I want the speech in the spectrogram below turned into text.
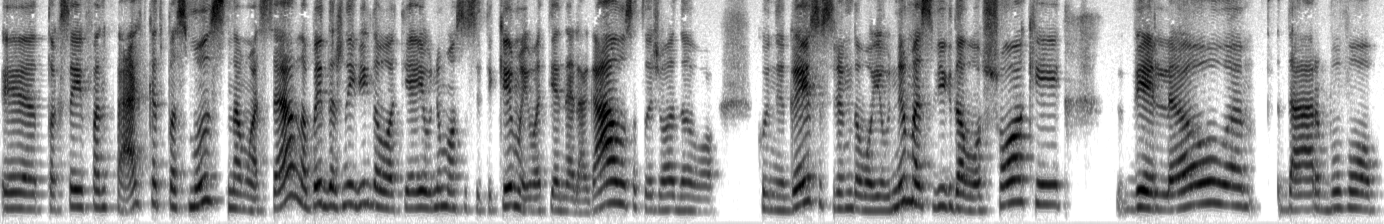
Ir toksai fun fact, kad pas mus namuose labai dažnai vykdavo tie jaunimo susitikimai, va tie nelegalus atvažiuodavo kunigai, susirinkdavo jaunimas, vykdavo šokiai. Vėliau em, dar buvo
